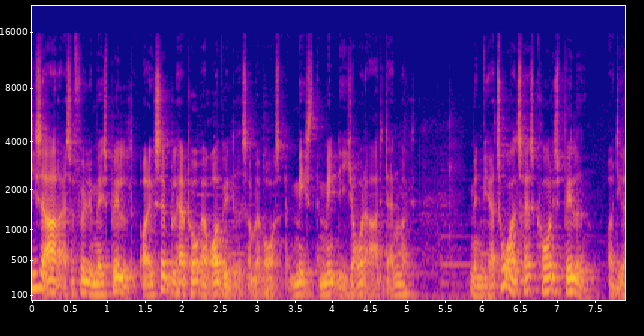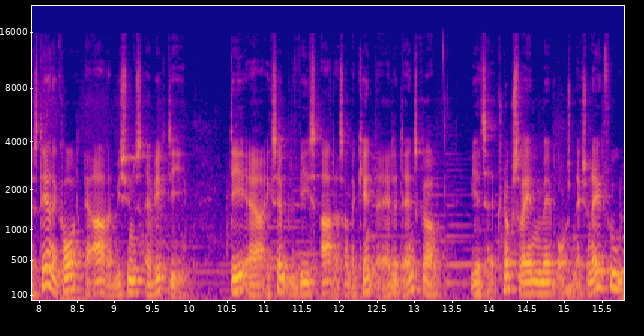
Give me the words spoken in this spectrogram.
Disse arter er selvfølgelig med i spillet, og et eksempel herpå er råvildet, som er vores mest almindelige hjorteart i Danmark. Men vi har 52 kort i spillet, og de resterende kort er arter, vi synes er vigtige. Det er eksempelvis arter, som er kendt af alle danskere. Vi har taget knopsvanen med, vores nationalfugl,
